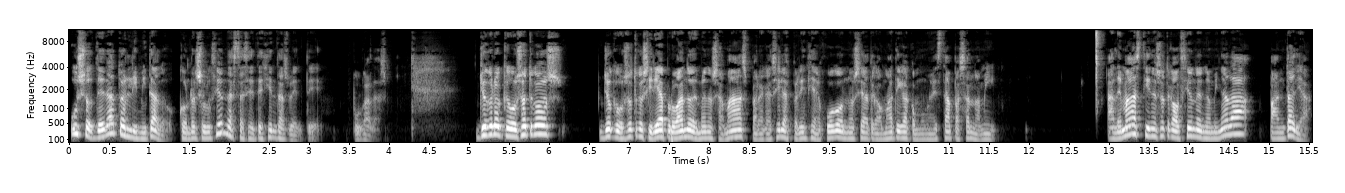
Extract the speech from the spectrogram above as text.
uso de datos limitado, con resolución de hasta 720 pulgadas. Yo creo que vosotros, yo que vosotros iría probando de menos a más para que así la experiencia del juego no sea traumática como me está pasando a mí. Además, tienes otra opción denominada pantalla,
